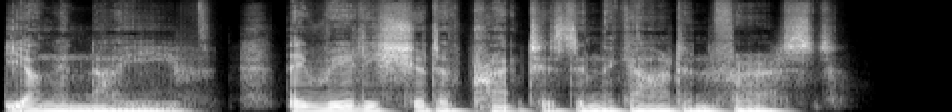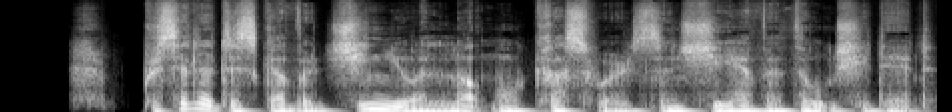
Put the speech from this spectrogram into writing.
Young and naive, they really should have practiced in the garden first. Priscilla discovered she knew a lot more cuss words than she ever thought she did,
